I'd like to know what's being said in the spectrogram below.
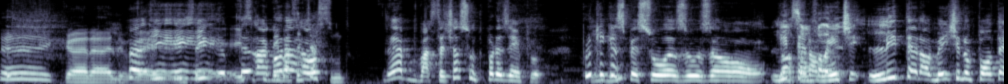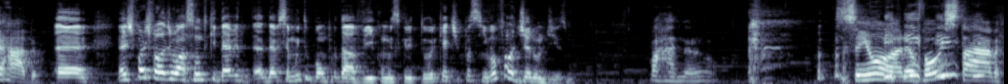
Ai, caralho, É, velho. e- e- Isso, é- e- isso tem agora, bastante ó, assunto. É bastante assunto, por exemplo. Por que, que as pessoas usam Nossa, vamos literalmente, literalmente no ponto errado? É, a gente pode falar de um assunto que deve, deve ser muito bom pro Davi como escritor, que é tipo assim, vamos falar de gerundismo. Ah, não. Senhor, eu vou estar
